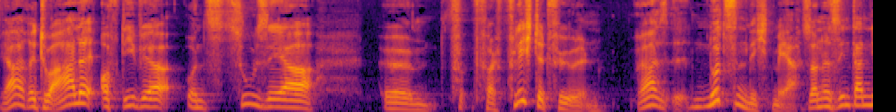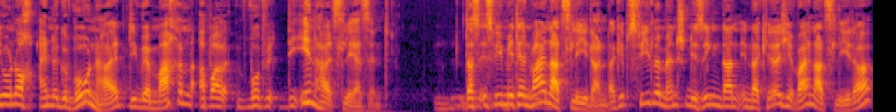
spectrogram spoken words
Ja, Rituale, auf die wir uns zu sehr ähm, verpflichtet fühlen, ja, nutzen nicht mehr, sondern sind dann nur noch eine Gewohnheit, die wir machen, aber wo wir, die inhaltsleer sind. Mhm. Das ist wie mit den Weihnachtsliedern. Da gibt es viele Menschen, die singen dann in der Kirche Weihnachtslieder,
